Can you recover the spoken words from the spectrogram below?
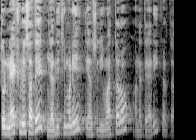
તો નેક્સ્ટ વીડિયો સાથે જલ્દીથી મળીએ. ત્યાં સુધી વાત રહો અને તૈયારી કરતા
